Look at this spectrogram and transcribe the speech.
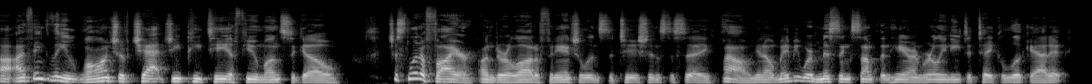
uh, I think the launch of ChatGPT a few months ago just lit a fire under a lot of financial institutions to say, wow, you know, maybe we're missing something here and really need to take a look at it.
